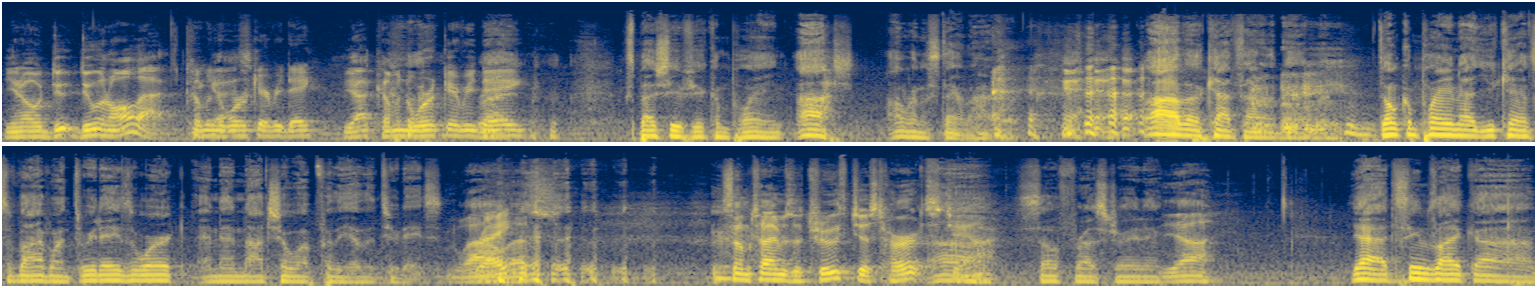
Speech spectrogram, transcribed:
You know, do, doing all that. Coming to work every day. Yeah, coming to work every day. Especially if you complain. Ah, I'm gonna stay on the highway. ah, the cat's out of the bag. Don't complain that you can't survive on three days of work and then not show up for the other two days. Wow, Right? that's sometimes the truth just hurts, Ah, Jam. so frustrating. Yeah, Yeah, it seems like uh,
